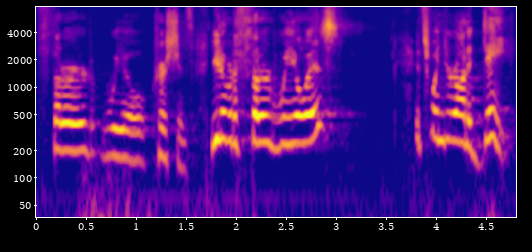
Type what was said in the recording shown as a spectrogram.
third wheel Christians. You know what a third wheel is? It's when you're on a date.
